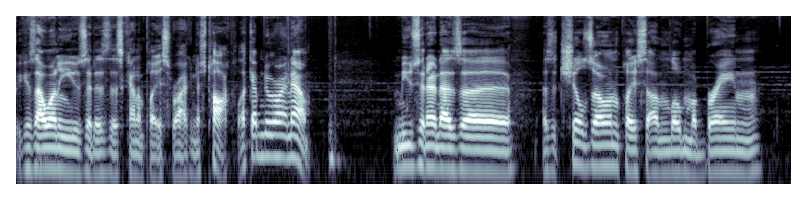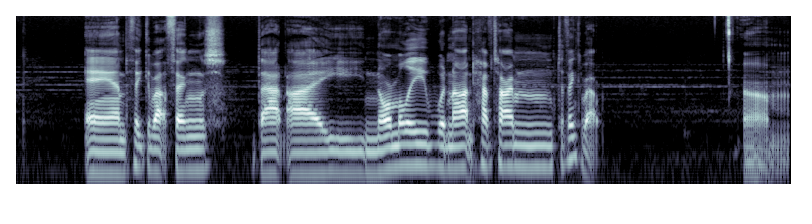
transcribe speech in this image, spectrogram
because I want to use it as this kind of place where I can just talk, like I'm doing right now. I'm using it as a as a chill zone, place to unload my brain and think about things that I normally would not have time to think about. Um,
